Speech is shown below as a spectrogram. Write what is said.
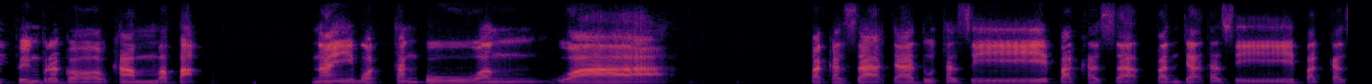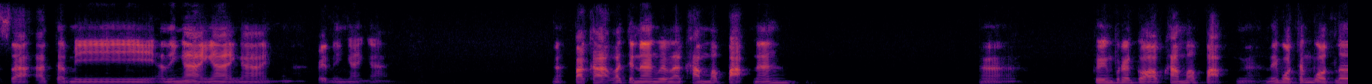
ตพึงประกอบคำว่าปัก ในบททั้งปวงว่าปักขสะจาตุทศีปักขสะปัญจทศีปักขสะอัตมี อันนี้ง่ายง่ายง่ายเป็นง่ายง่าย ปักะวัจนานแปลว่าคำว่าปักนะอ่าพึงประกอบคำว่าปรับนะในบททั้งบทเล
